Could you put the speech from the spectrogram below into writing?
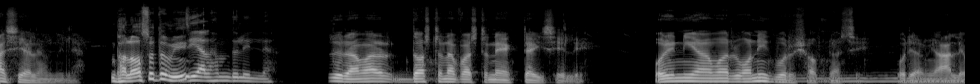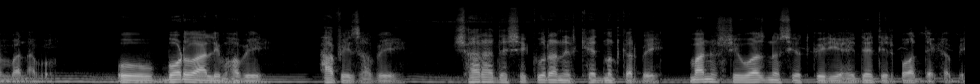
আসি আলহামদুলিল্লাহ। ভালো আছো তুমি? জি আলহামদুলিল্লাহ। হুজুর আমার দশটা না পাঁচটা না একটাই ছেলে। ওরে নিয়ে আমার অনেক বড় স্বপ্ন আছে। ওরে আমি আলেম বানাবো। ও বড় আলেম হবে হাফেজ হবে। সারা দেশে কোরআনের খেদমত করবে। মানুষকে ওয়াজ নসিহত করিয়া হেদায়তের পথ দেখাবে।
